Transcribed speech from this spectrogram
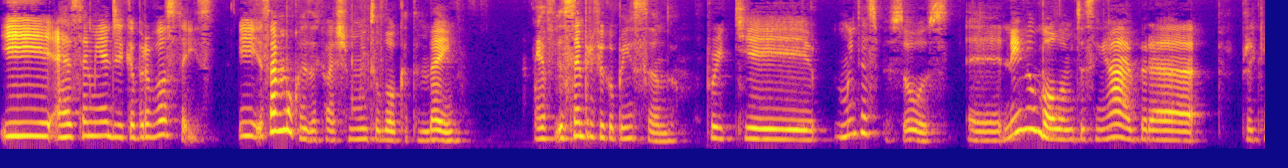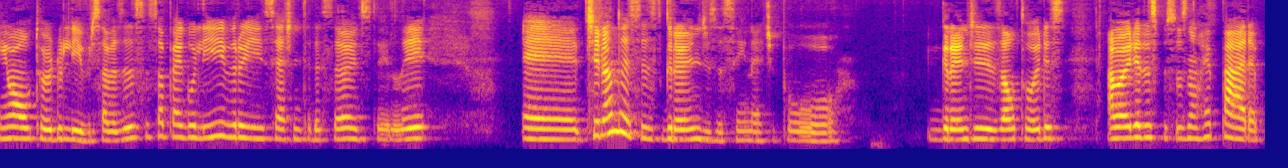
E essa é a minha dica para vocês. E sabe uma coisa que eu acho muito louca também? Eu, eu sempre fico pensando, porque muitas pessoas é, nem não bolam muito assim, ah, é pra, pra quem é o autor do livro, sabe? Às vezes você só pega o livro e você acha interessante, você lê. É, tirando esses grandes, assim, né? Tipo, grandes autores, a maioria das pessoas não repara.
